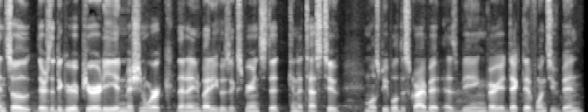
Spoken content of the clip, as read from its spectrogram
And so there's a degree of purity in mission work that anybody who's experienced it can attest to. Most people describe it as being very addictive once you've been.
